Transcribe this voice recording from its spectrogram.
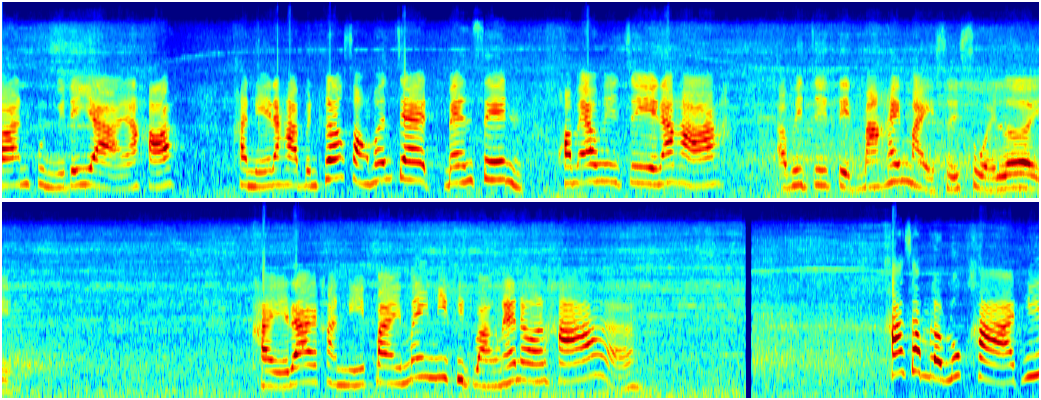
บ้านคุณวิทยานะคะคันนี้นะคะเป็นเครื่อง 2007 เบนซินพร้อม LPG นะคะ LPG ติดมาให้ใหม่สวยๆเลย ใครได้คันนี้ไปไม่มีผิดหวังแน่นอนค่ะค่ะสำหรับลูกค้าที่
